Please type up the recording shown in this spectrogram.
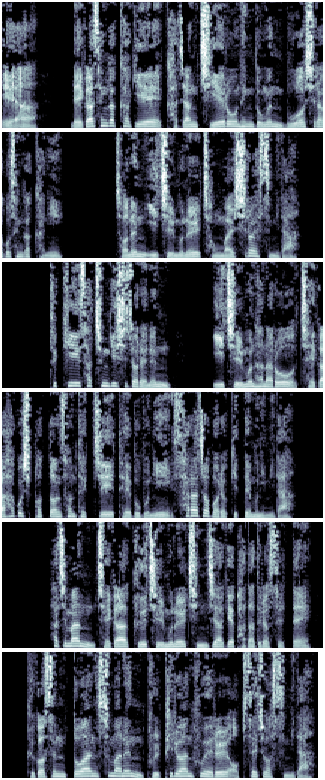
얘야, 내가 생각하기에 가장 지혜로운 행동은 무엇이라고 생각하니? 저는 이 질문을 정말 싫어했습니다. 특히 사춘기 시절에는 이 질문 하나로 제가 하고 싶었던 선택지 대부분이 사라져 버렸기 때문입니다. 하지만 제가 그 질문을 진지하게 받아들였을 때 그것은 또한 수많은 불필요한 후회를 없애주었습니다.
